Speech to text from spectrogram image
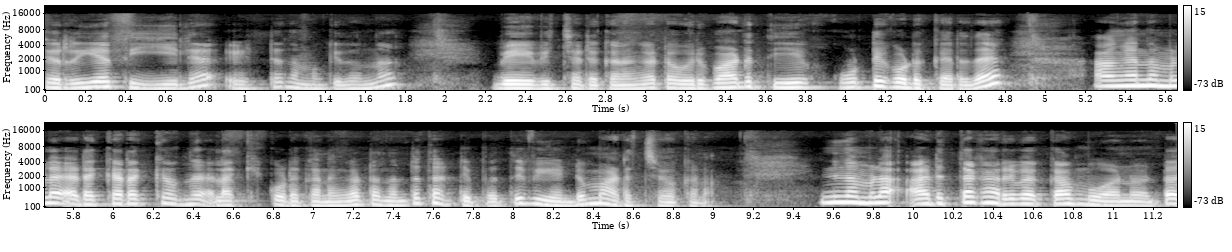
ചെറിയ തീയിൽ ഇട്ട് നമുക്കിതൊന്ന് വേവിച്ചെടുക്കണം കേട്ടോ. ഒരുപാട് തീ കൂട്ടി കൊടുക്കരുത്. അങ്ങനെ നമ്മൾ ഇടയ്ക്കിടയ്ക്ക് ഒന്ന് ഇളക്കി കൊടുക്കണം കേട്ടോ. എന്നിട്ട് തട്ടിപ്പത്ത് വീണ്ടും അടച്ചു വെക്കണം. ഇനി നമ്മൾ അടുത്ത കറി വെക്കാൻ പോവാണ് കേട്ടോ.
